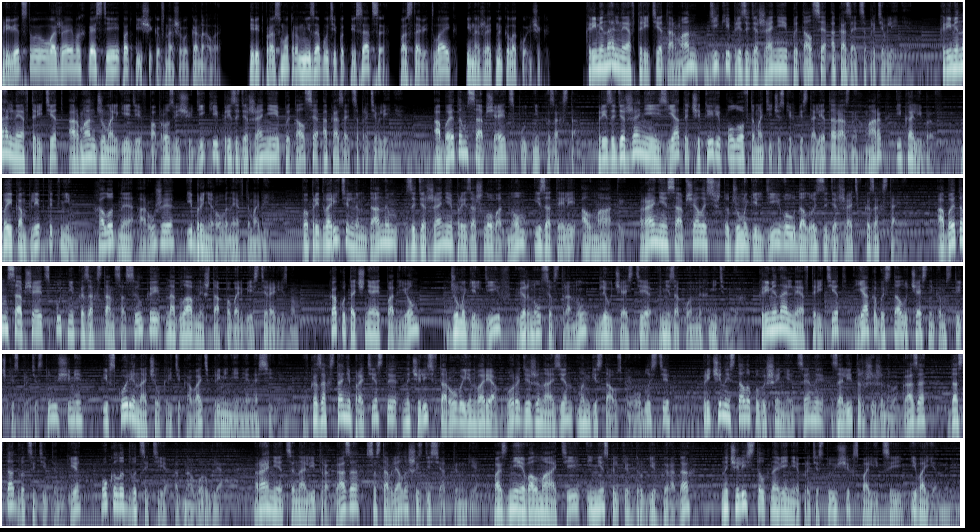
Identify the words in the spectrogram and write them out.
Приветствую уважаемых гостей и подписчиков нашего канала. Перед просмотром не забудьте подписаться, поставить лайк и нажать на колокольчик. Криминальный авторитет Арман Дикий при задержании пытался оказать сопротивление. Криминальный авторитет Арман Джумальгедиев по прозвищу Дикий при задержании пытался оказать сопротивление. Об этом сообщает спутник Казахстан. При задержании изъято 4 полуавтоматических пистолета разных марок и калибров, боекомплекты к ним, холодное оружие и бронированный автомобиль. По предварительным данным, задержание произошло в одном из отелей Алма-Аты. Ранее сообщалось, что Джума Гильдиева удалось задержать в Казахстане. Об этом сообщает спутник Казахстан со ссылкой на главный штаб по борьбе с терроризмом. Как уточняет подъем, Джумагильдиев вернулся в страну для участия в незаконных митингах. Криминальный авторитет якобы стал участником стычки с протестующими и вскоре начал критиковать применение насилия. В Казахстане протесты начались 2 января в городе Женаазен Мангистауской области. Причиной стало повышение цены за литр жиженного газа до 120 тенге, около 21 рубля. Ранее цена литра газа составляла 60 тенге. Позднее в Алма-Ате и нескольких других городах начались столкновения протестующих с полицией и военными.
